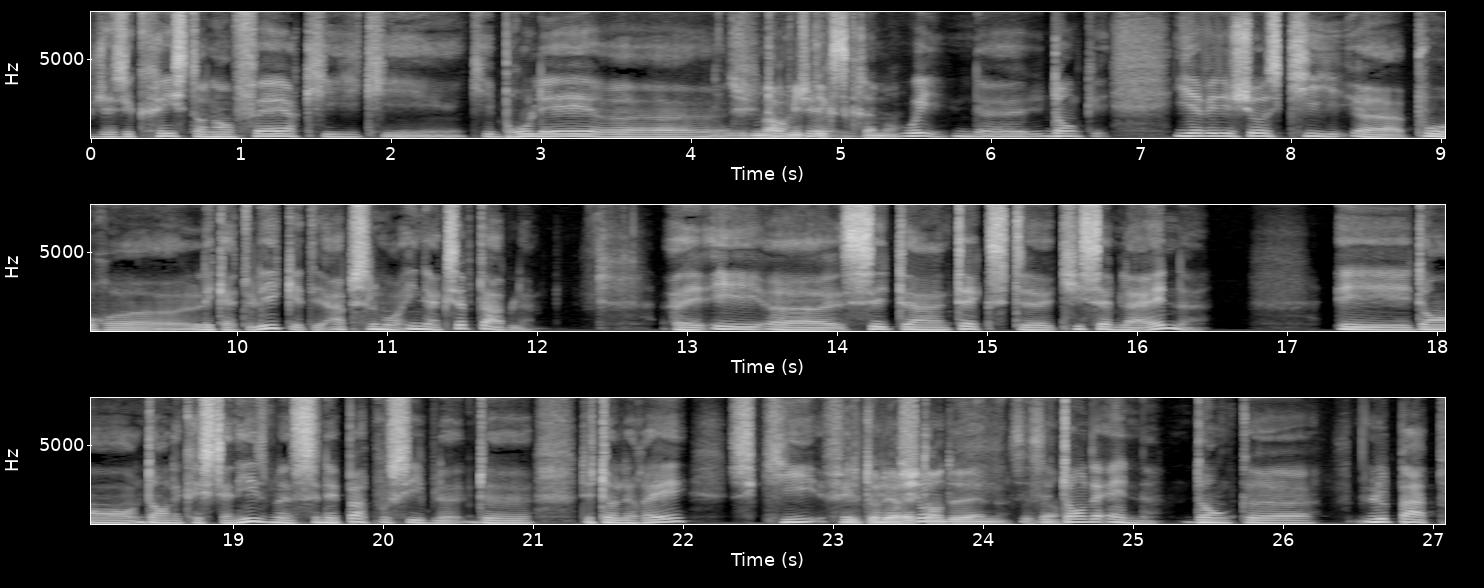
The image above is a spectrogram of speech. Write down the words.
Jésus-Christ en enfer qui, qui, qui brûlait. Euh, Dans une marmite d'excréments. Oui, euh, donc il y avait des choses qui, euh, pour euh, les catholiques, étaient absolument inacceptables. Et, et, euh, c'est un texte qui sème la haine. Et dans, dans le christianisme, ce n'est pas possible de, de tolérer ce qui fait tolérait promotion tant de haine, c'est ça? tant de haine. Donc, euh, le pape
